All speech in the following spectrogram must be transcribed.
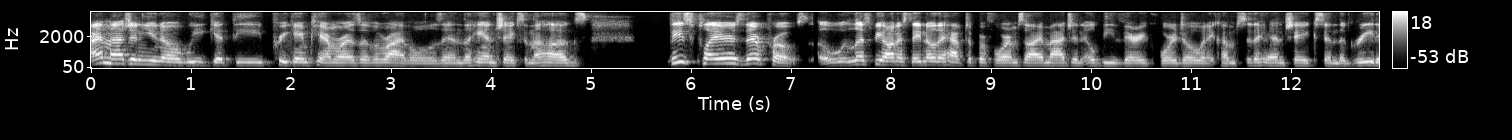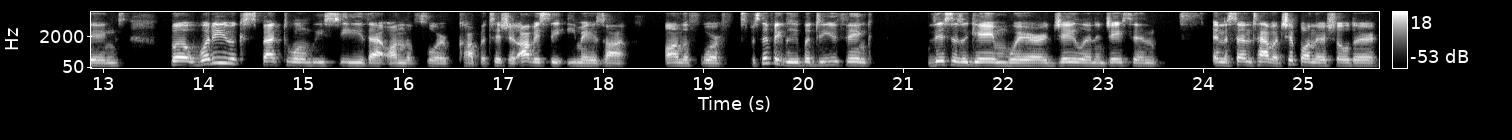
I imagine, you know, we get the pregame cameras of arrivals and the handshakes and the hugs. These players, they're pros. Uh, let's be honest, they know they have to perform. So I imagine it'll be very cordial when it comes to the handshakes and the greetings. But what do you expect when we see that on the floor competition? Obviously, Ime is not on the floor specifically, but do you think this is a game where Jaylen and Jayson, in a sense, have a chip on their shoulder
